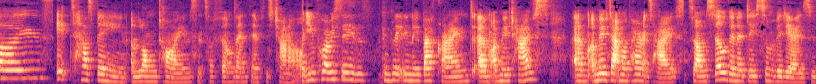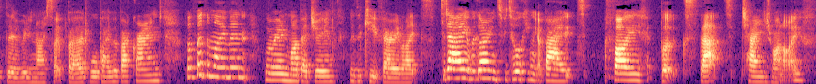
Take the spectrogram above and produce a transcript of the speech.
guys! It has been a long time since I've filmed anything for this channel. You probably see this completely new background. Um, I've moved house. Um, I moved out of my parents' house, so I'm still going to do some videos with the really nice like bird wallpaper background. But for the moment, we're in my bedroom with the cute fairy lights. Today we're going to be talking about five books that changed my life.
